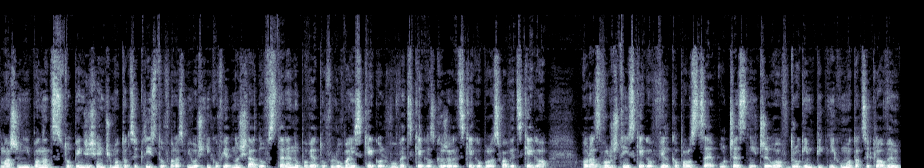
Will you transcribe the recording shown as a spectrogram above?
maszyn i ponad 150 motocyklistów oraz miłośników jednośladów z terenu powiatów lubańskiego, lwóweckiego, zgorzeleckiego, bolesławieckiego oraz wolsztyńskiego w Wielkopolsce uczestniczyło w drugim pikniku motocyklowym,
